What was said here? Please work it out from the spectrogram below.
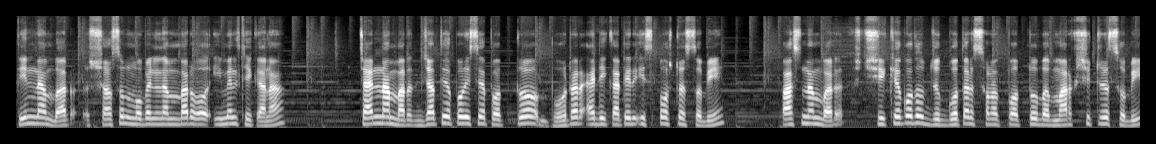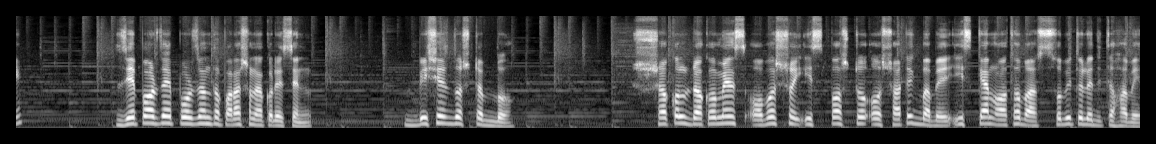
তিন নাম্বার, সচল মোবাইল নাম্বার ও ইমেল ঠিকানা। চার নাম্বার, জাতীয় পরিচয়পত্র, ভোটার আইডি কার্ডের স্পষ্ট ছবি। পাঁচ নাম্বার, শিক্ষাগত যোগ্যতার সনদপত্র বা মার্কশিটের ছবি। যে পর্যায়ে পর্যন্ত পড়াশোনা করেছেন। বিশেষ দ্রষ্টব্য, সকল ডকুমেন্টস অবশ্যই স্পষ্ট ও সঠিকভাবে স্ক্যান অথবা ছবি তুলে দিতে হবে।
